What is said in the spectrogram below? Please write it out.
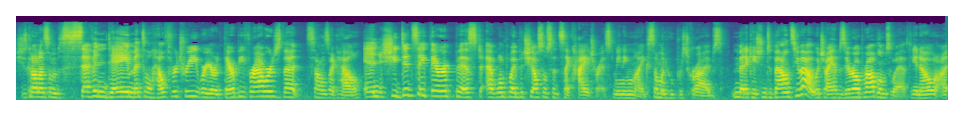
She's gone on some 7-day mental health retreat where you're in therapy for hours. That sounds like hell. And she did say therapist at one point, but she also said psychiatrist, meaning like someone who prescribes medication to balance you out, which I have zero problems with, you know. I,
